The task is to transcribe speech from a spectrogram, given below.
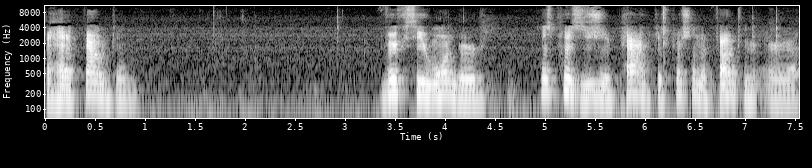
that had a fountain. Vixie wondered, this place is usually packed, especially in the fountain area.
